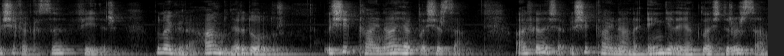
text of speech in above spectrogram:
ışık akısı F'dir. Buna göre hangileri doğrudur? Işık kaynağı yaklaşırsa, arkadaşlar ışık kaynağını engele yaklaştırırsam,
